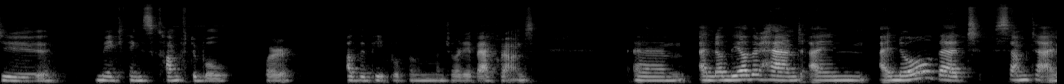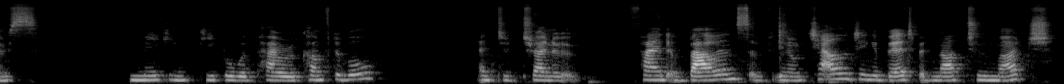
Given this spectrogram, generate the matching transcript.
to make things comfortable for other people from majority backgrounds. Um, and on the other hand, I, I know that sometimes making people with power comfortable and to try to find a balance of you know challenging a bit but not too much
